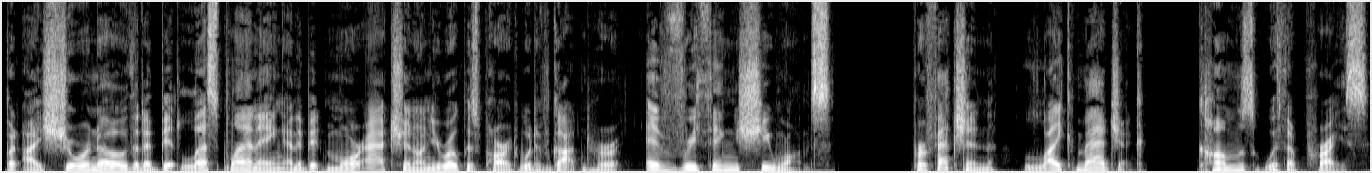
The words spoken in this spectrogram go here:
but I sure know that a bit less planning and a bit more action on Europa's part would have gotten her everything she wants. Perfection, like magic, comes with a price.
